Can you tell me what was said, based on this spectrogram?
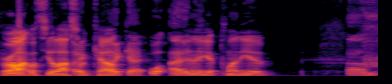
Right, what's your last one, Cal? Okay. Well, And and, you get plenty of. um,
